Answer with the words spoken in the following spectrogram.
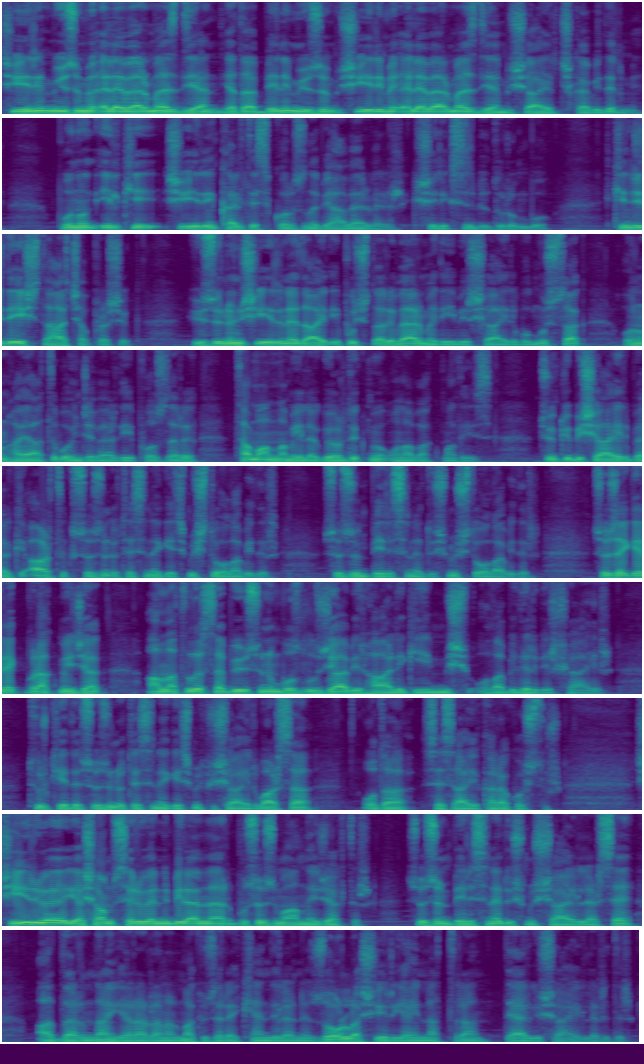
Şiirim yüzümü ele vermez diyen ya da benim yüzüm şiirimi ele vermez diyen bir şair çıkabilir mi? Bunun ilki şiirin kalitesi konusunda bir haber verir. Kişiliksiz bir durum bu. İkinci deyiş daha çapraşık. Yüzünün şiirine dair ipuçları vermediği bir şairi bulmuşsak, onun hayatı boyunca verdiği pozları tam anlamıyla gördük mü ona bakmalıyız. Çünkü bir şair belki artık sözün ötesine geçmiş de olabilir. Sözün berisine düşmüş de olabilir. Söze gerek bırakmayacak, anlatılırsa büyüsünün bozulacağı bir hali giyinmiş olabilir bir şair. Türkiye'de sözün ötesine geçmiş bir şair varsa o da Sezai Karakoç'tur. Şiir ve yaşam serüvenini bilenler bu sözümü anlayacaktır. Sözün berisine düşmüş şairlerse adlarından yararlanılmak üzere kendilerini zorla şiir yayınlattıran dergi şairleridir.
